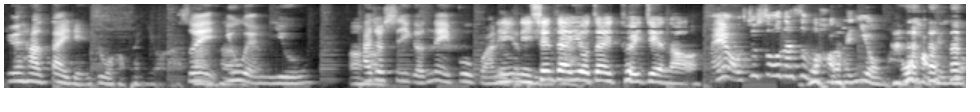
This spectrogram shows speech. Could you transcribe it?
因为他的代理人是我好朋友啦，所以 UMU 它就是一个内部管理。你你现在又在推荐哦？没有，我就说那是我好朋友嘛，我好朋友，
